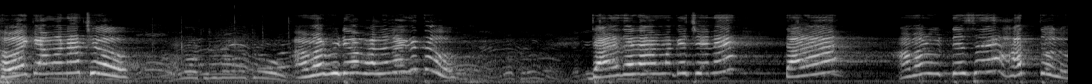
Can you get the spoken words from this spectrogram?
সবাই কেমন আছো? আমার ভিডিও ভালো লাগে তো? যারা যারা আমাকে চেনে, তারা আমার উদ্দেশ্যে হাত তোলো।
